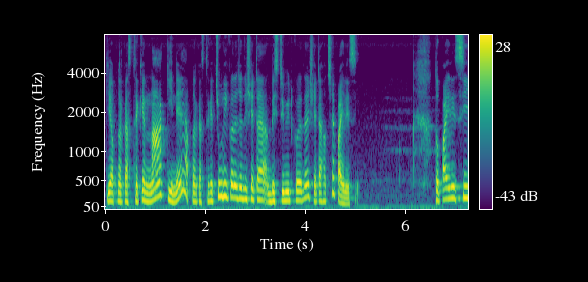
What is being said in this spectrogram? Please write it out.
কি আপনার কাছ থেকে না কিনে আপনার কাছ থেকে চুরি করে যদি সেটা ডিস্ট্রিবিউট করে দেয় সেটা হচ্ছে পাইরেসি। তো পাইরেসি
